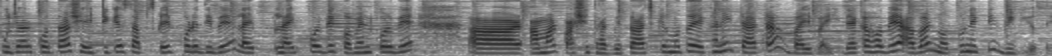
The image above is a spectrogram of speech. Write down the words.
পূজার কথা সেইটিকে সাবস্ক্রাইব করে দিবে লাইক লাইক করবে কমেন্ট করবে, আর আমার পাশে থাকবে। তো আজকের মতো এখানেই, টাটা বাই বাই দেখা হবে আবার নতুন একটি ভিডিওতে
